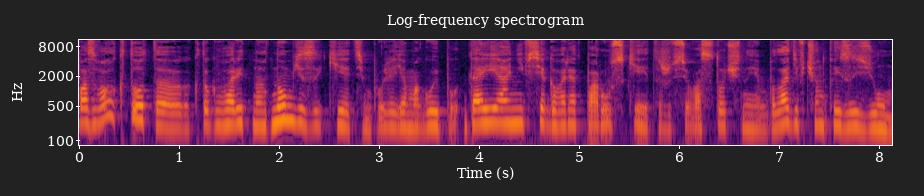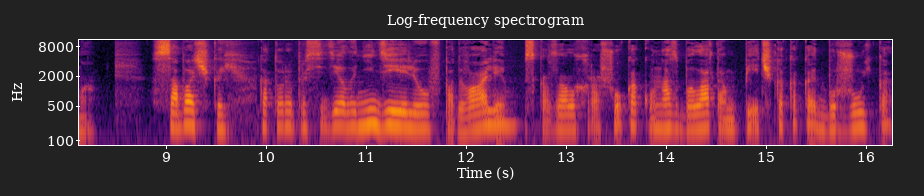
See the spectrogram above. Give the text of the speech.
позвал кто-то, кто говорит на одном языке, тем более я могу и... Да и они все говорят по-русски, это же все восточные. Была девчонка из Изюма с собачкой, которая просидела неделю в подвале. Сказала, хорошо, как у нас была там печка какая-то, буржуйка,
